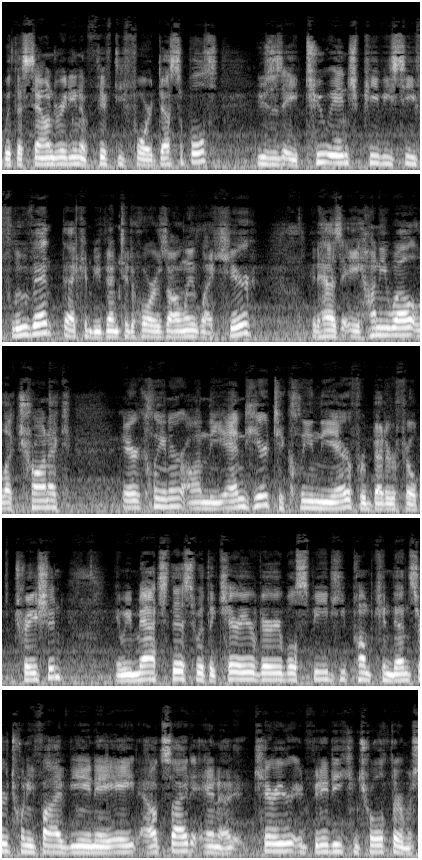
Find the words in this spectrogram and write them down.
with a sound rating of 54 decibels. Uses a two inch PVC flue vent that can be vented horizontally like here. It has a Honeywell electronic air cleaner on the end here to clean the air for better filtration. And we match this with a Carrier variable speed heat pump condenser 25 VNA 8 outside and a Carrier Infinity control thermostat.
